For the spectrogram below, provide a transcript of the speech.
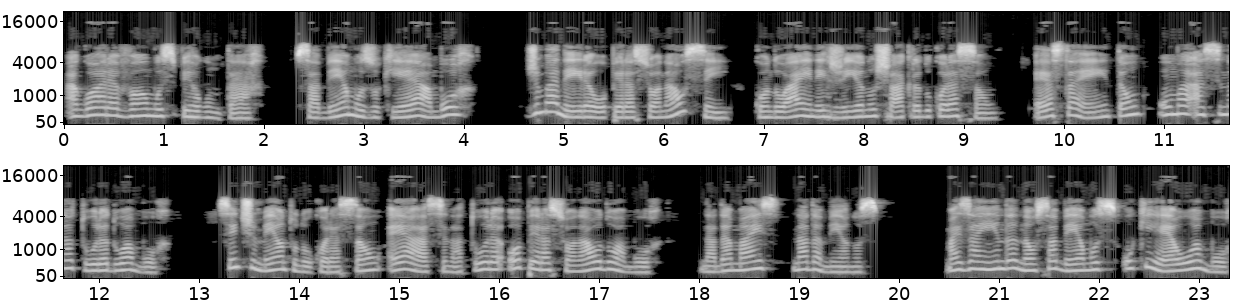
Agora vamos perguntar: sabemos o que é amor? De maneira operacional, sim, quando há energia no chakra do coração. Esta é, então, uma assinatura do amor. Sentimento no coração é a assinatura operacional do amor, nada mais, nada menos. Mas ainda não sabemos o que é o amor,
